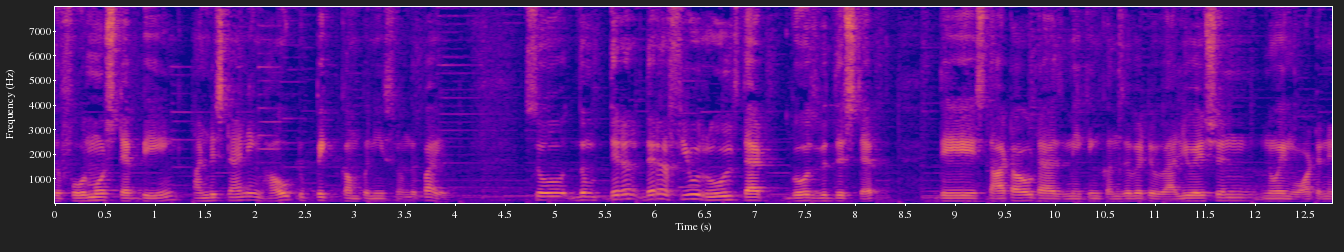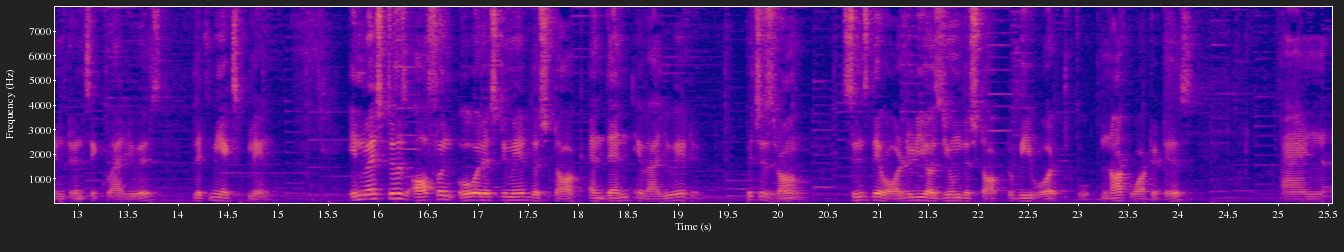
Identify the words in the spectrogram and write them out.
The foremost step being understanding how to pick companies from the pile. So the, there are there are a few rules that goes with this step. They start out as making conservative valuation, knowing what an intrinsic value is, let me explain. Investors often overestimate the stock and then evaluate it, which is wrong since they've already assumed the stock to be worth not what it is. And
